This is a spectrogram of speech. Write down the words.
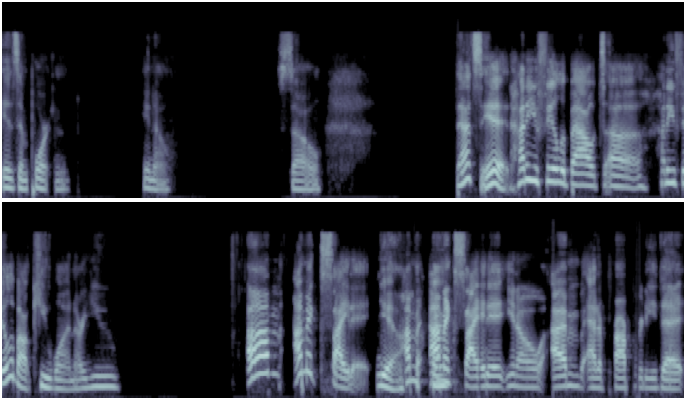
is important, you know. So that's it. How do you feel about uh how do you feel about Q1? Are you Um, I'm excited. yeah. I'm I'm excited. You know, I'm at a property that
